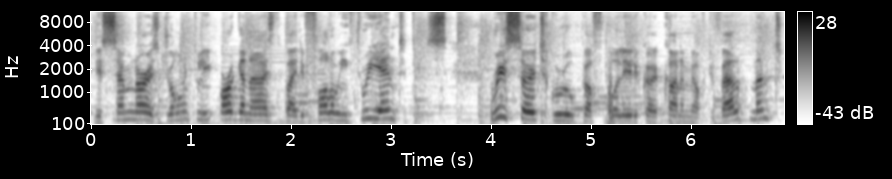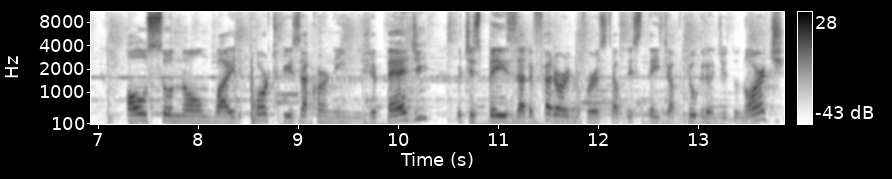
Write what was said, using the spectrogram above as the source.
This seminar is jointly organized by the following three entities Research Group of Political Economy of Development, also known by the Portuguese acronym GEPED, which is based at the Federal University of the State of Rio Grande do Norte,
